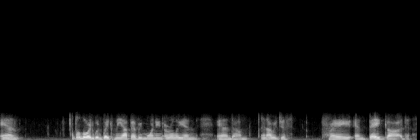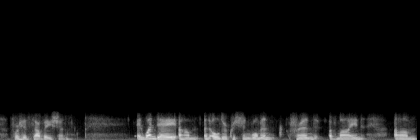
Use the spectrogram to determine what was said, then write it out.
And the Lord would wake me up every morning early and and um, and I would just pray and beg God for his salvation. And one day, um, an older Christian woman, friend of mine, um,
